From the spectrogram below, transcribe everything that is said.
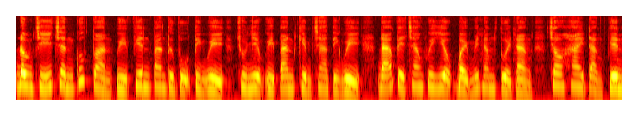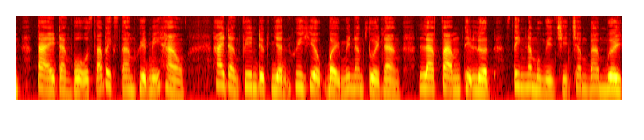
Đồng chí Trần Quốc Toàn, Ủy viên Ban Thường vụ tỉnh ủy, chủ nhiệm Ủy ban Kiểm tra tỉnh ủy đã về trao huy hiệu 70 năm tuổi Đảng cho hai đảng viên tại Đảng bộ xã Bạch Sam, huyện Mỹ Hào. Hai đảng viên được nhận huy hiệu 70 năm tuổi Đảng là Phạm Thị Lượt, sinh năm 1930,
